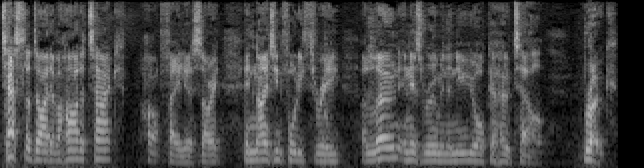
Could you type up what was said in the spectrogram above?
Tesla died of a heart attack, heart failure, sorry, in 1943, alone in his room in the New Yorker hotel. Broke.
